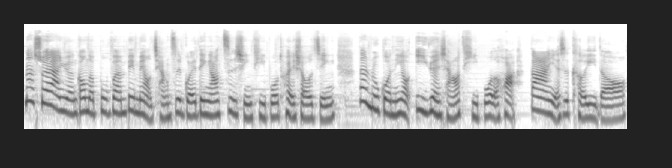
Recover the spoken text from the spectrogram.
那虽然员工的部分并没有强制规定要自行提拨退休金，但如果你有意愿想要提拨的话，当然也是可以的哦。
